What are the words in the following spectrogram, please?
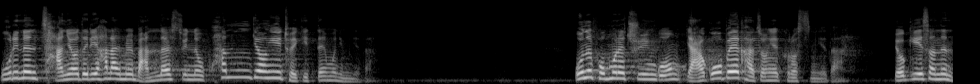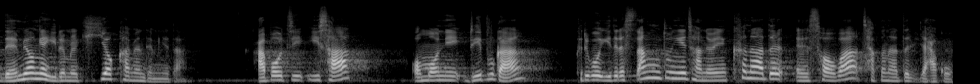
우리는 자녀들이 하나님을 만날 수 있는 환경이 되기 때문입니다. 오늘 본문의 주인공 야곱의 가정에 그렇습니다. 여기에서는 네 명의 이름을 기억하면 됩니다. 아버지 이삭, 어머니 리브가, 그리고 이들의 쌍둥이 자녀인 큰아들 에서와 작은아들 야곱.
